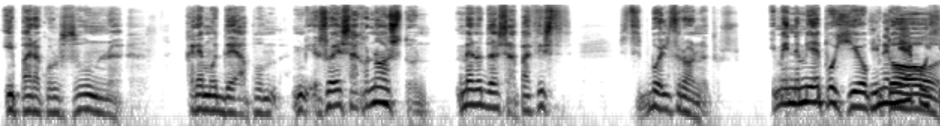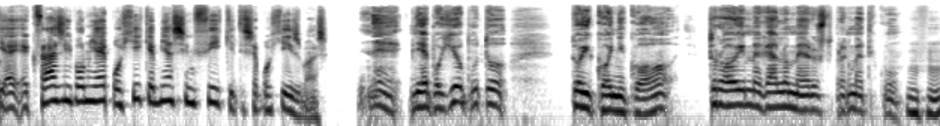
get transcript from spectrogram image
ή παρακολουθούν, κρέμονται από ζωές αγνώστων, μένοντας απαθείς στην πολυθρόνα τους. Είναι μια εποχή όπου Είναι το... μια εποχή, ε, εκφράζει λοιπόν μια εποχή και μια συνθήκη της εποχής μας. Ναι, μια εποχή όπου το, το εικονικό τρώει μεγάλο μέρος του πραγματικού. Μμμ.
